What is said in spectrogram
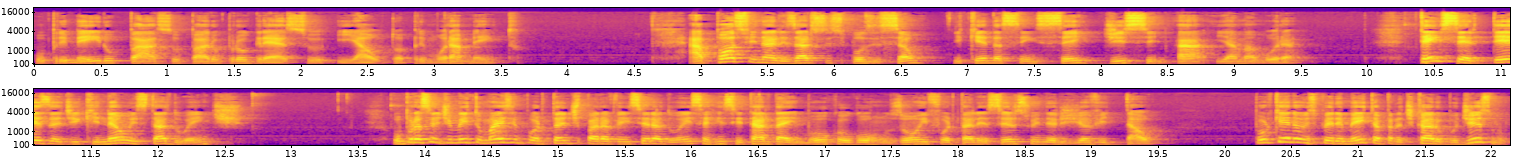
o primeiro passo para o progresso e autoaprimoramento. Após finalizar sua exposição, Ikeda Sensei disse a Yamamura: Tem certeza de que não está doente? O procedimento mais importante para vencer a doença é recitar Daimoku ou Gohonzon e fortalecer sua energia vital. Por que não experimenta praticar o budismo?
